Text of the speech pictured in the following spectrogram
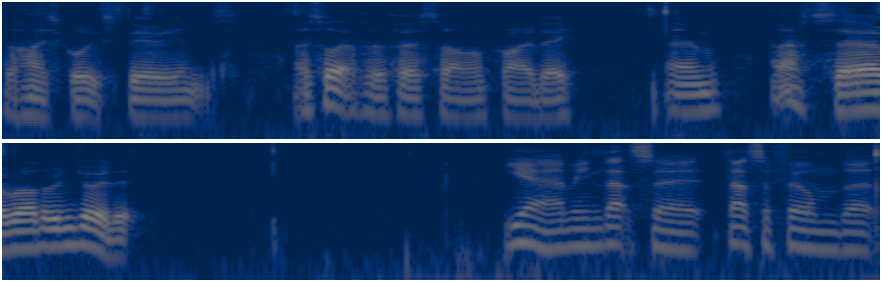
the high school experience. I saw that for the first time on Friday, um, and I have to say I rather enjoyed it. Yeah, I mean that's a that's a film that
